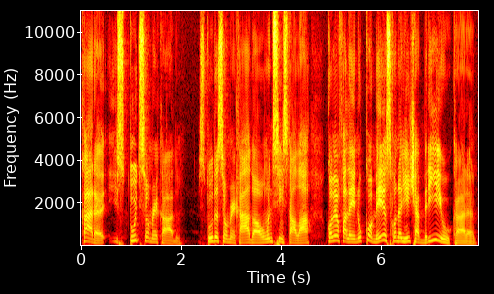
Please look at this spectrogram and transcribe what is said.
cara, estude seu mercado. Estuda seu mercado, aonde se instalar. Como eu falei, no começo, quando a gente abriu, cara,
